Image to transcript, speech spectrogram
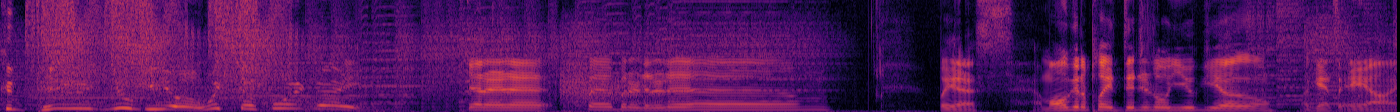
compare Yu-Gi-Oh with the Fortnite. Da -da -da. But yes, I'm all gonna play digital Yu-Gi-Oh against AI.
